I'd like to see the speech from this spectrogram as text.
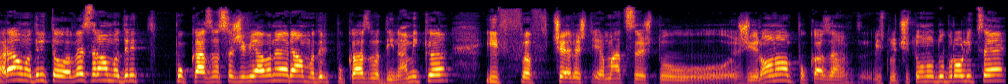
Реал Мадрид Алавес, Реал Мадрид показва съживяване, Реал Мадрид показва динамика и в вчерашния матч срещу Жирона показа изключително добро лице,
